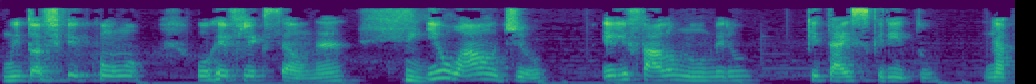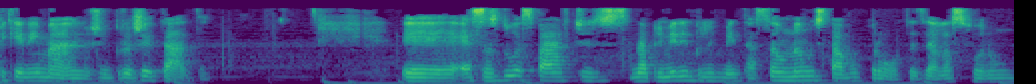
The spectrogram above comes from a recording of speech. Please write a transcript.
muito a ver com o, reflexão, né? Sim. E o áudio, ele fala o número que está escrito na pequena imagem projetada. É, essas duas partes, na primeira implementação, não estavam prontas, elas foram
